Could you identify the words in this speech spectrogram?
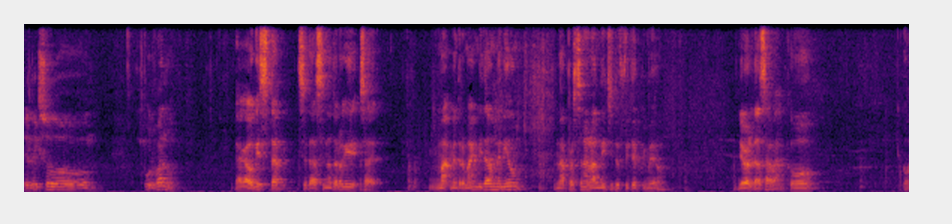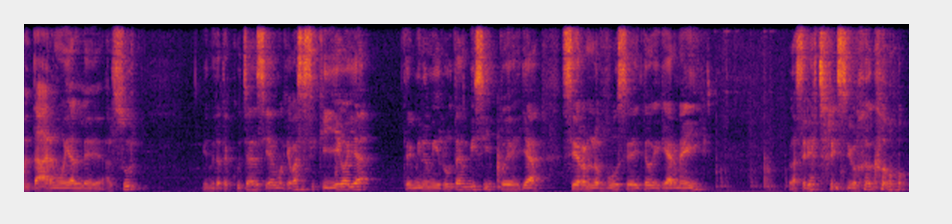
El éxodo urbano. Me acabo que se está, se está haciendo todo lo que, o sea, mientras más invitados han venido, más personas lo han dicho y tú fuiste el primero. De verdad, ¿sabes? Como comentaba, ahora me voy al, de- al sur y mientras te escuchaba decía como, ¿qué pasa si es que llego allá, termino mi ruta en bici pues ya cierran los buses y tengo que quedarme ahí? Sería chorísimo, como...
